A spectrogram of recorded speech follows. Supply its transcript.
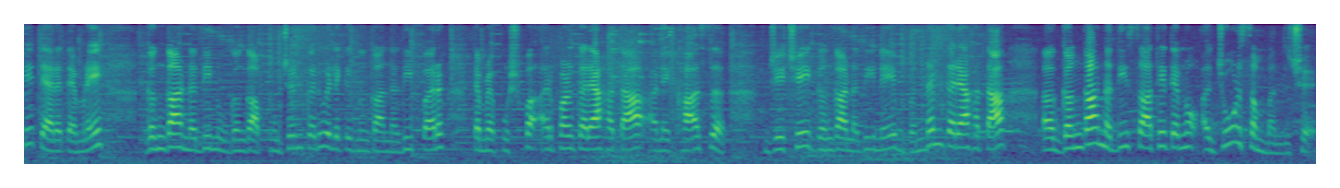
છે. ત્યારે તેમણે ગંગા નદીનું ગંગા પૂજન કર્યું, એટલે કે ગંગા નદી પર તેમણે પુષ્પ અર્પણ કર્યા હતા અને ખાસ જે છે ગંગા નદીને વંદન કર્યા હતા. ગંગા નદી સાથે તેમનો અજોડ સંબંધ છે.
